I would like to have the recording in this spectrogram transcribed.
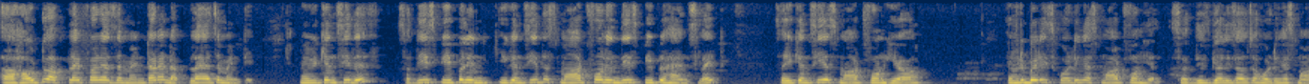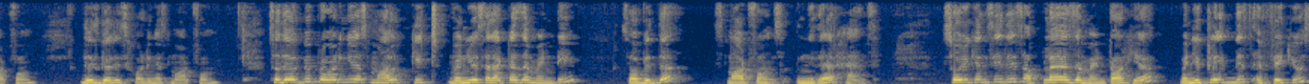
uh, how to apply for as a mentor and apply as a mentee. Now you can see this. So these people in you can see the smartphone in these people hands right? So you can see a smartphone here. Everybody is holding a smartphone here. So this girl is also holding a smartphone. This girl is holding a smartphone. So they will be providing you a small kit when you select as a mentee. So with the smartphones in their hands. So you can see this apply as a mentor here when you click this FAQs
